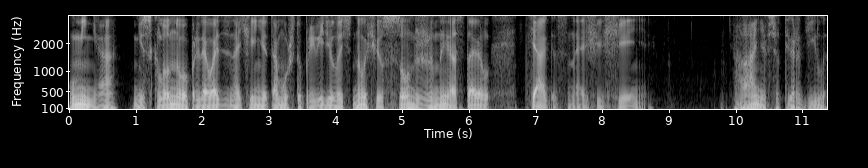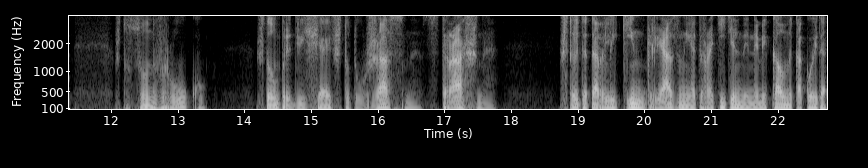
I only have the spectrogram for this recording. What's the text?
у меня, не склонного придавать значение тому, что привиделось ночью, сон жены оставил тягостное ощущение. А Аня все твердила, что сон в руку, что он предвещает что-то ужасное, страшное, что этот орликин грязный и отвратительный намекал на какое-то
